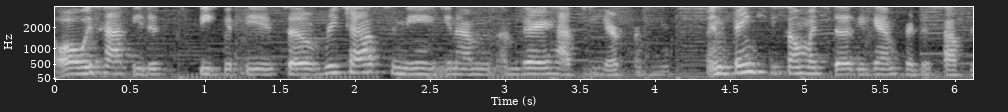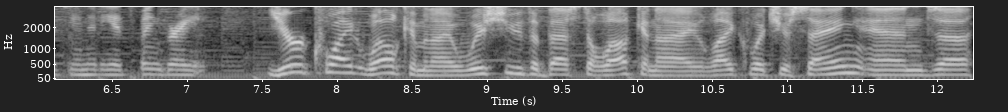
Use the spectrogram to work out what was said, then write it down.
always happy to speak with you. So reach out to me. You know, I'm, I'm very happy to hear from you. And thank you so much, Doug, again for this opportunity. It's been great. You're quite welcome, and I wish you the best of luck. And I like what you're saying. And uh,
